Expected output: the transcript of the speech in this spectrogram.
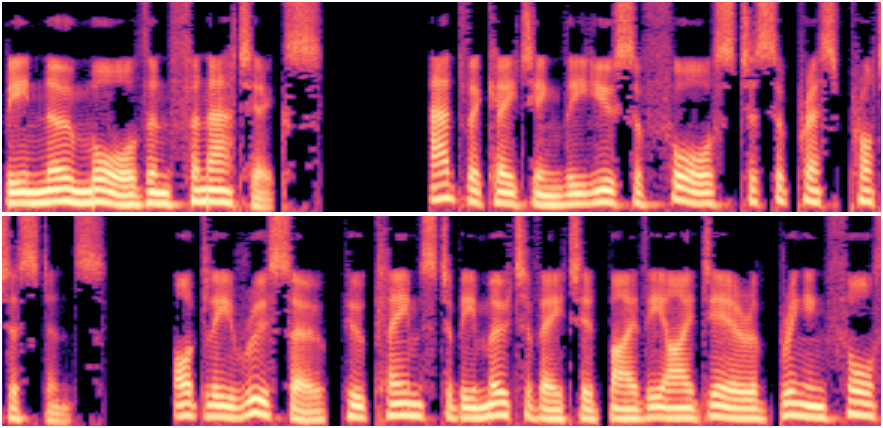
been no more than fanatics, advocating the use of force to suppress Protestants. Oddly Rousseau, who claims to be motivated by the idea of bringing forth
